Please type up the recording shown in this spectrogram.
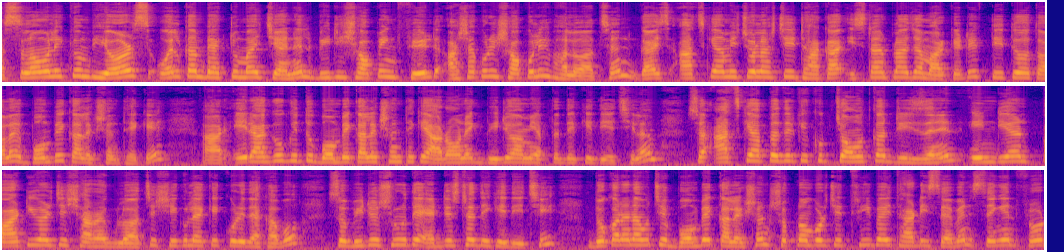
আসসালামু আলাইকুম viewers, welcome back to my channel BD shopping field আশা করি সকলেই ভালো আছেন। গাইস, আজকে আমি চলে আসছি ঢাকা ইস্টার্ন প্লাজা মার্কেটের তৃতীয় তলায় বোম্বে কালেকশন থেকে। আর এর আগেও কিন্তু বোম্বে কালেকশন থেকে আরও অনেক ভিডিও আমি আপনাদেরকে দিয়েছিলাম। সো আজকে আপনাদেরকে খুব চমৎকার ডিজাইনের ইন্ডিয়ান পার্টিওয়ার যে সারাগুলো আছে, সেগুলো এক এক করে দেখাবো। সো ভিডিও শুরুতে অ্যাড্রেসটা দেখিয়ে দিচ্ছি। দোকানের নাম হচ্ছে বোম্বে কালেকশন। শপ নম্বর হচ্ছে three by thirty seven second floor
